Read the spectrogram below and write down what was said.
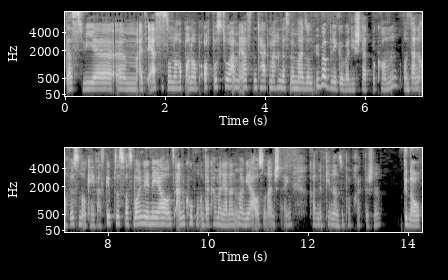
dass wir ähm, als erstes so eine Hop-on-Hop-off-Bus-Tour am ersten Tag machen, dass wir mal so einen Überblick über die Stadt bekommen und dann auch wissen, okay, was gibt es, was wollen wir näher uns angucken und da kann man ja dann immer wieder aus- und einsteigen. Gerade mit Kindern super praktisch, ne? Genau.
